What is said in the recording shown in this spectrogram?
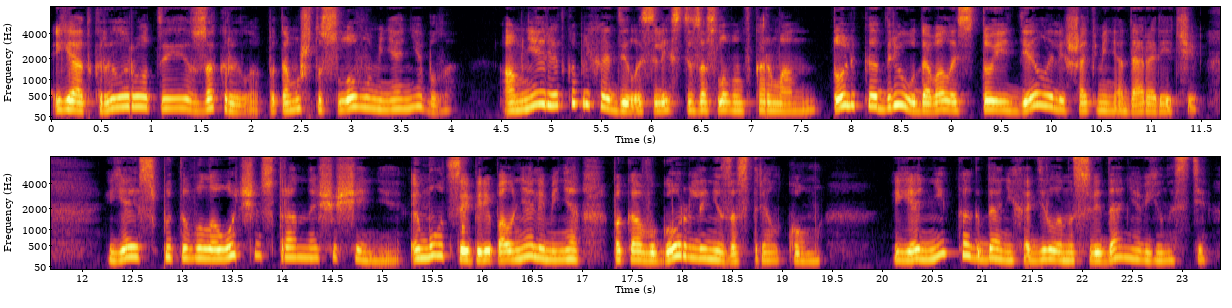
Я открыла рот и закрыла, потому что слова у меня не было. А мне редко приходилось лезть за словом в карман, только Дрю удавалось то и дело лишать меня дара речи. Я испытывала очень странное ощущение, эмоции переполняли меня, пока в горле не застрял ком. Я никогда не ходила на свидания в юности —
